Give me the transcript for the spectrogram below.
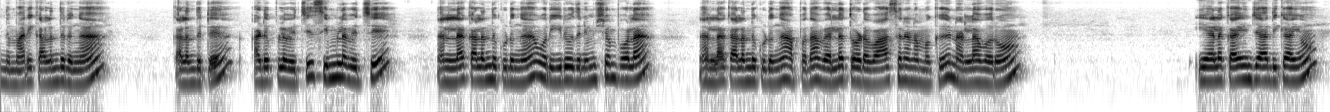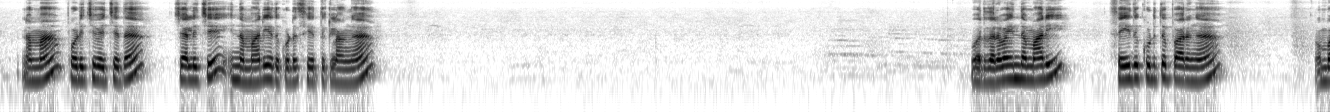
இந்த மாதிரி கலந்துடுங்க. கலந்துட்டு அடுப்பில் வச்சு சிம்மில் வச்சு நல்லா கலந்து கொடுங்க. ஒரு இருபது நிமிஷம் போல் நல்லா கலந்து கொடுங்க. அப்போ தான் வெள்ளத்தோட வாசனை நமக்கு நல்லா வரும். ஏலக்காயும் ஜாதிக்காயும் நம்ம பொடிச்சு வச்சதை சளிச்சு இந்த மாதிரி அது கூட சேர்த்துக்கலாங்க. ஒரு தடவை இந்த மாதிரி செய்து கொடுத்து பாருங்கள் ரொம்ப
